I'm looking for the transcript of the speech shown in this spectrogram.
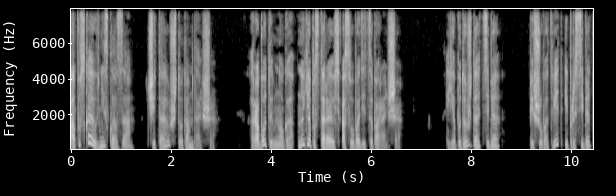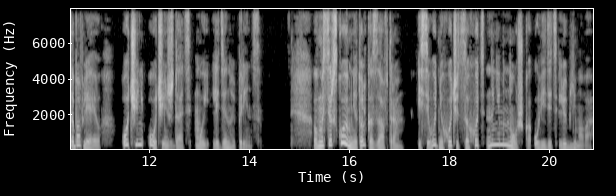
Опускаю вниз глаза, читаю, что там дальше. Работы много, но я постараюсь освободиться пораньше. «Я буду ждать тебя», — пишу в ответ и про себя добавляю. «Очень-очень ждать, мой ледяной принц». В мастерскую мне только завтра, и сегодня хочется хоть на немножко увидеть любимого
